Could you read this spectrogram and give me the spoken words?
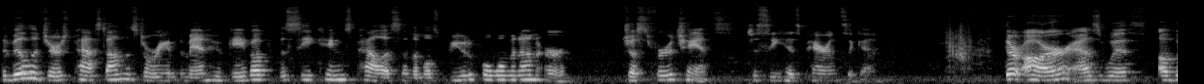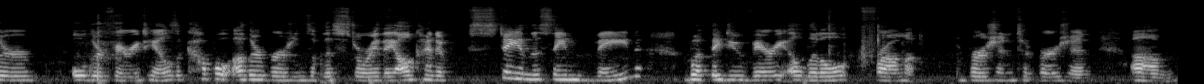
The villagers passed on the story of the man who gave up the Sea King's palace and the most beautiful woman on earth just for a chance to see his parents again. There are, as with other older fairy tales, a couple other versions of this story. They all kind of stay in the same vein, but they do vary a little from version to version. Um,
